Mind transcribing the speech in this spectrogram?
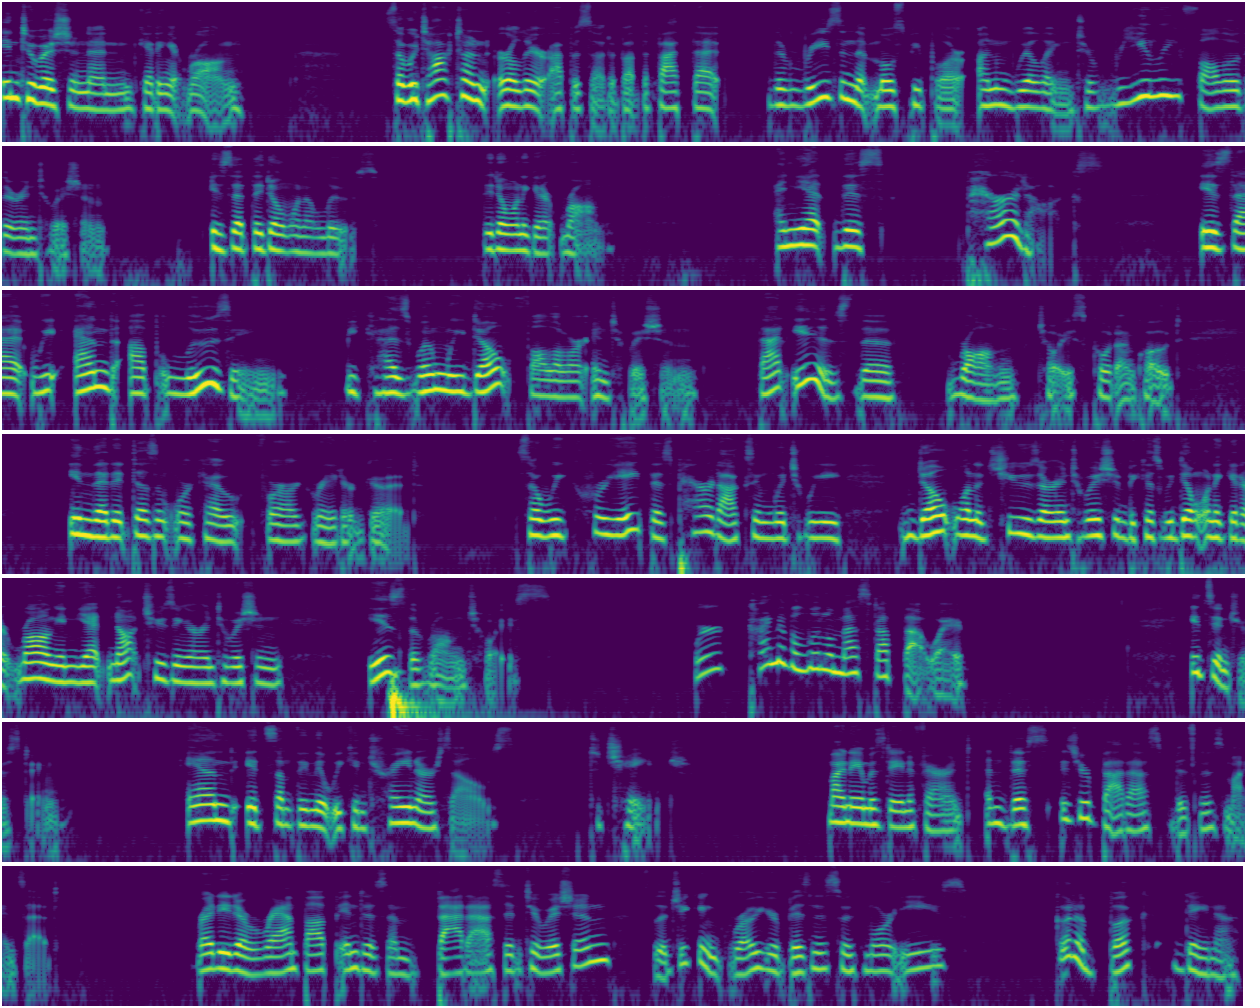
intuition and getting it wrong. So, we talked on an earlier episode about the fact that the reason that most people are unwilling to really follow their intuition is that they don't want to lose. They don't want to get it wrong. And yet, this paradox is that we end up losing because when we don't follow our intuition, that is the wrong choice, quote unquote, in that it doesn't work out for our greater good. So we create this paradox in which we don't want to choose our intuition because we don't want to get it wrong, and yet not choosing our intuition is the wrong choice. We're kind of a little messed up that way. It's interesting. And it's something that we can train ourselves to change. My name is Dana Ferrant, and this is your Badass Business Mindset. Ready to ramp up into some badass intuition so that you can grow your business with more ease? Go to bookdana.in.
